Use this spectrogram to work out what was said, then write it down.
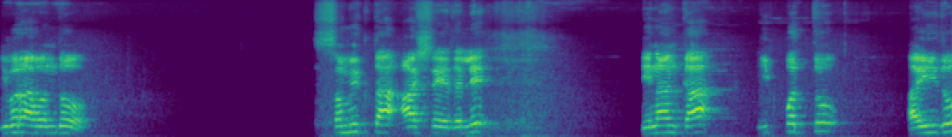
ಇವರ ಒಂದು ಸಂಯುಕ್ತ ಆಶ್ರಯದಲ್ಲಿ ದಿನಾಂಕ ಇಪ್ಪತ್ತು ಐದು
